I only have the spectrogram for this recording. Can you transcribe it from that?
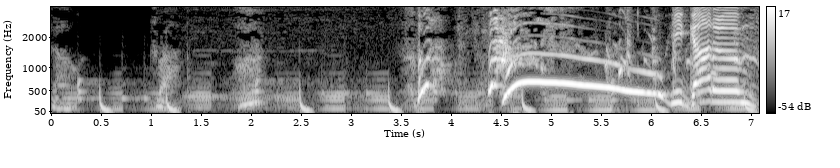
Go. Drop. Woo! He got him.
